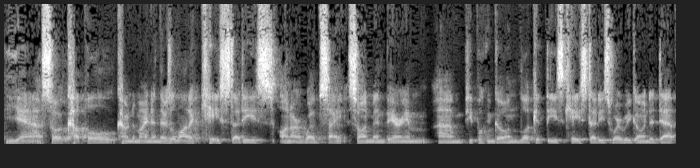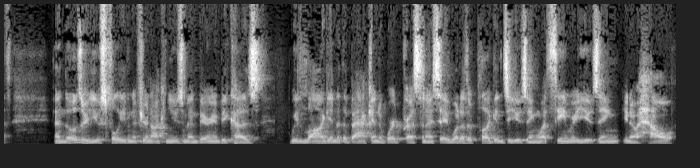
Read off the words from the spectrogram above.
Yeah, so a couple come to mind, and there's a lot of case studies on our website. So on Memberium, um, people can go and look at these case studies where we go into depth, and those are useful even if you're not going to use Memberium because we log into the back end of WordPress and I say, what other plugins are you using? What theme are you using? You know, how?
